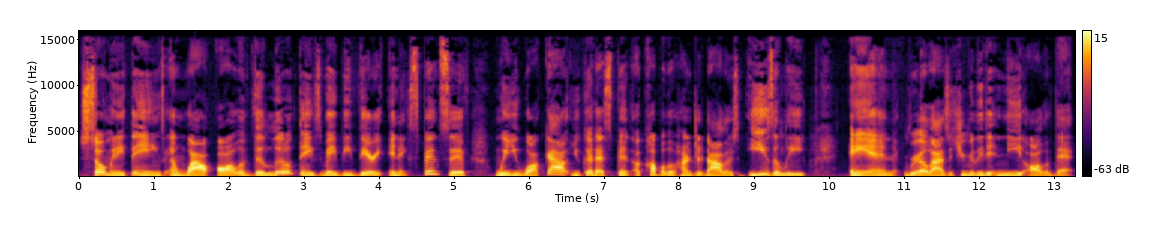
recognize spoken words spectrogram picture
so many things. And while all of the little things may be very inexpensive, when you walk out, you could have spent a couple of hundred dollars easily and realize that you really didn't need all of that.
